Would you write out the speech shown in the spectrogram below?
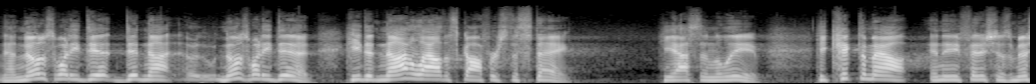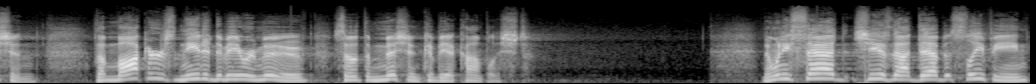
Now notice what he did did not notice what he did. He did not allow the scoffers to stay he asked them to leave. He kicked them out and then he finished his mission. The mockers needed to be removed so that the mission could be accomplished. Now, when he said, She is not dead but sleeping,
